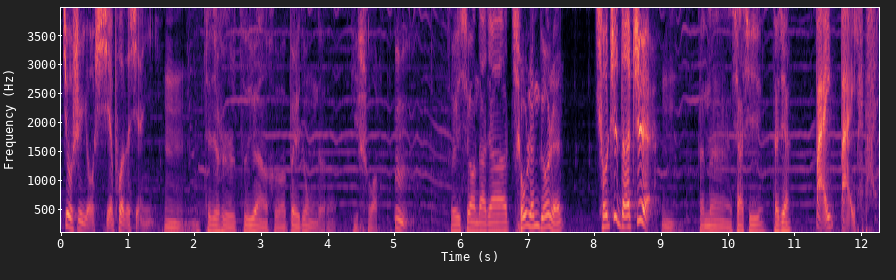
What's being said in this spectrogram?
就是有胁迫的嫌疑。嗯，这就是自愿和被动的一说了。嗯，所以希望大家求人得人。求智得智，嗯，咱们下期再见。拜拜。拜拜。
